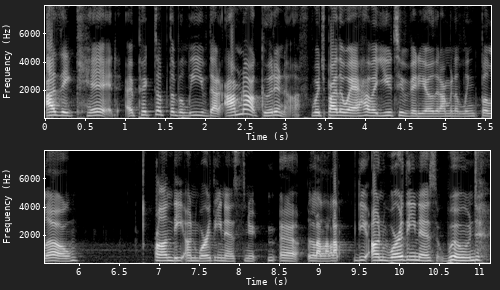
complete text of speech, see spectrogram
as a kid. I picked up the belief that I'm not good enough, which, by the way, I have a YouTube video that I'm going to link below on the unworthiness uh, la, la, la, the unworthiness wound.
